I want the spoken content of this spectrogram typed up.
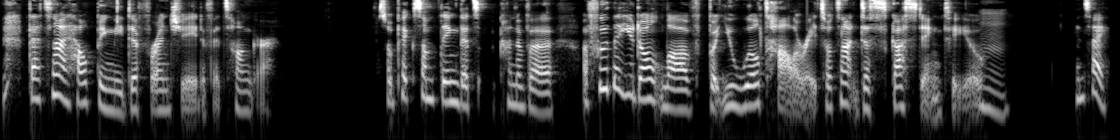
that's not helping me differentiate if it's hunger. So pick something that's kind of a, a food that you don't love, but you will tolerate. So it's not disgusting to you. Mm. And say,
